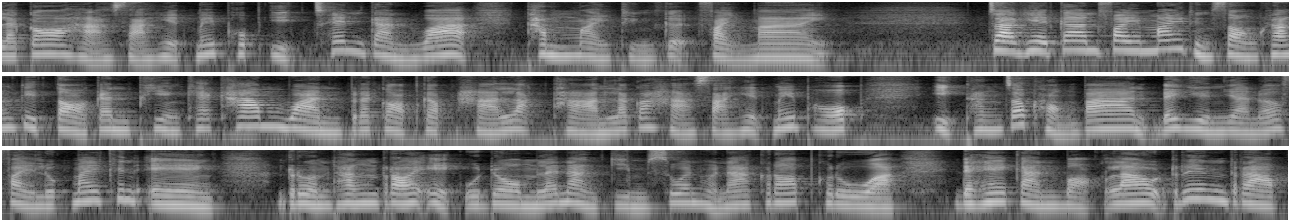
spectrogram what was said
แล้วก็หาสาเหตุไม่พบอีกเช่นกันว่าทำไมถึงเกิดไฟไหม้ จากเหตุการณ์ไฟไหม้ถึง 2 ครั้งติดต่อกันเพียงแค่ข้ามวัน ประกอบกับหาหลักฐานแล้วก็หาสาเหตุไม่พบ อีกทั้งเจ้าของบ้านได้ยืนยันว่าไฟลุกไหม้ขึ้นเอง รวมทั้งร้อยเอกอุดม และนางกิมส่วนหัวหน้าครอบครัว ได้ให้การบอกเล่าเรื่องราวแ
